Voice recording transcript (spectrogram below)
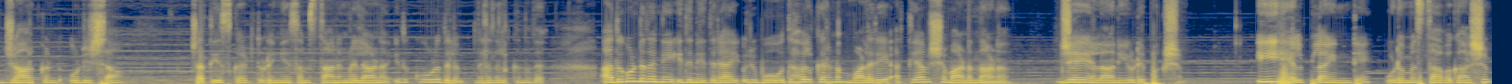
ജാർഖണ്ഡ് ഒഡീഷ ഛത്തീസ്ഗഡ് തുടങ്ങിയ സംസ്ഥാനങ്ങളിലാണ് ഇത് കൂടുതലും നിലനിൽക്കുന്നത്. അതുകൊണ്ട് തന്നെ ഇതിനെതിരായി ഒരു ബോധവൽക്കരണം വളരെ അത്യാവശ്യമാണെന്നാണ് ജെ അലാനിയുടെ പക്ഷം. ഈ ഹെൽപ്പ് ലൈനിന്റെ ഉടമസ്ഥാവകാശം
